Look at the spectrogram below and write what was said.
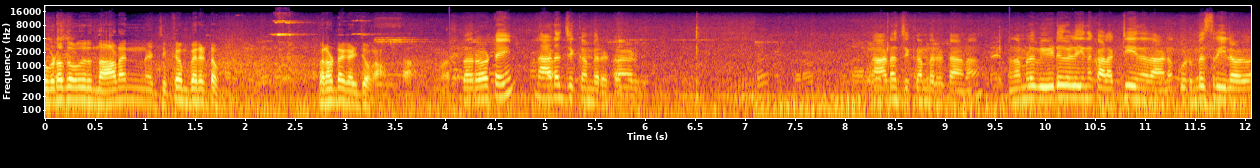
ഇവിടെ ഒരു നാടൻ ചിക്കൻ പെരട്ടും പെരോട്ട കഴിച്ചു നോക്കാം പെറോട്ടയും നാടൻ ചിക്കൻ പെരട്ടും. നാടൻ ചിക്കൻ പെരട്ടാണ്. നമ്മൾ വീടുകളിൽ നിന്ന് കളക്ട് ചെയ്യുന്നതാണ്. കുടുംബശ്രീയിലുള്ള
